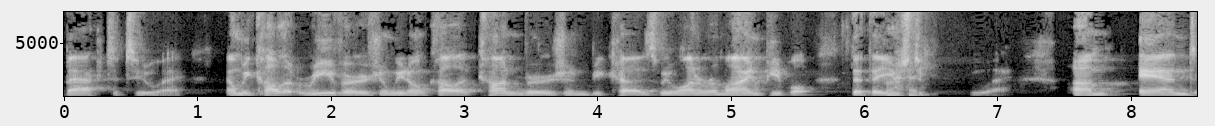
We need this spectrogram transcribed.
back to two-way. And we call it reversion. We don't call it conversion because we want to remind people that they right. used to be two-way. Um, and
